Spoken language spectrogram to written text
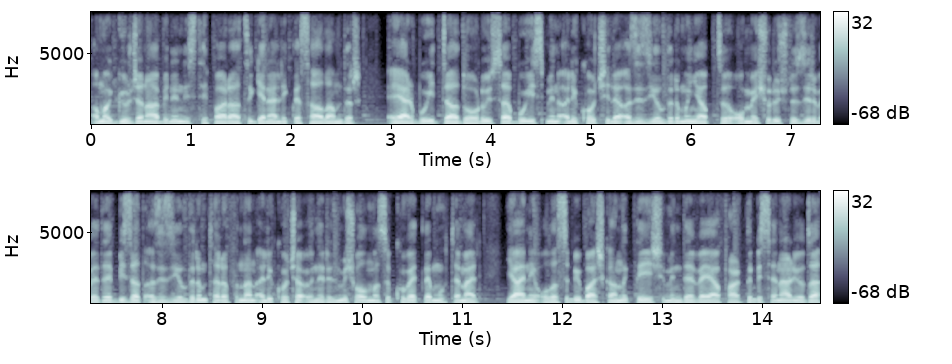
ama Gürcan abinin istihbaratı genellikle sağlamdır. Eğer bu iddia doğruysa bu ismin Ali Koç ile Aziz Yıldırım'ın yaptığı o meşhur üçlü zirvede bizzat Aziz Yıldırım tarafından Ali Koç'a önerilmiş olması kuvvetle muhtemel. Yani olası bir başkanlık değişiminde veya farklı bir senaryoda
